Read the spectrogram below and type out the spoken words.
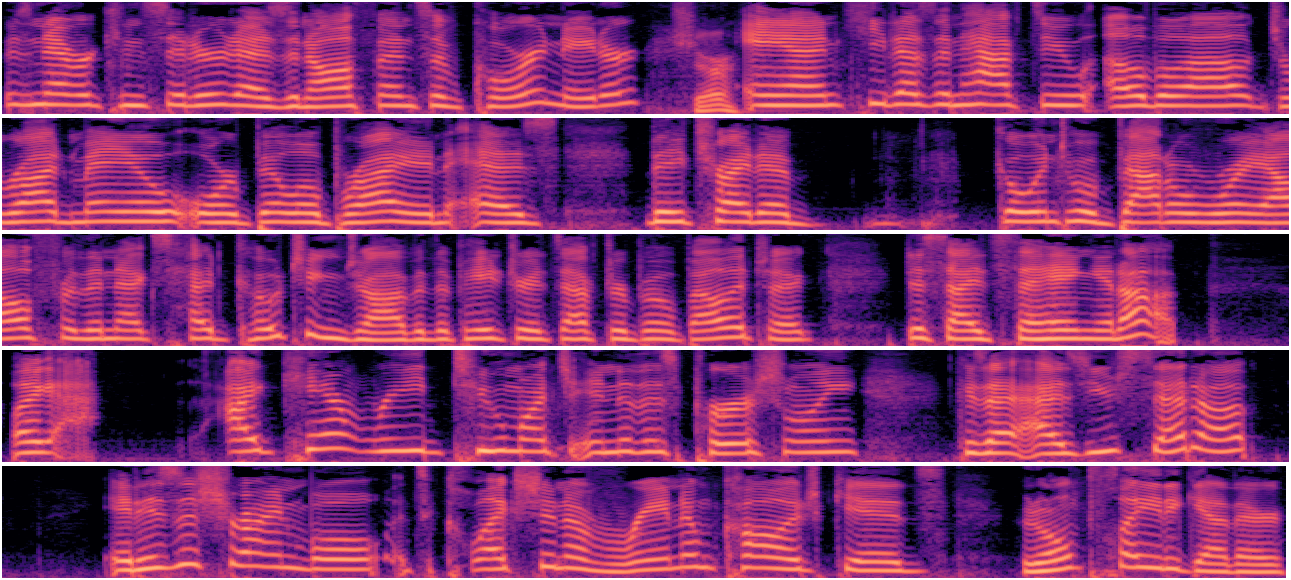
was never considered as an offensive coordinator. Sure. And he doesn't have to elbow out Jerod Mayo or Bill O'Brien as they try to go into a battle royale for the next head coaching job of the Patriots after Bill Belichick decides to hang it up. Like, I can't read too much into this personally because as you set up, it is a Shrine Bowl. It's a collection of random college kids who don't play together.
